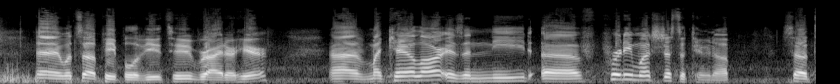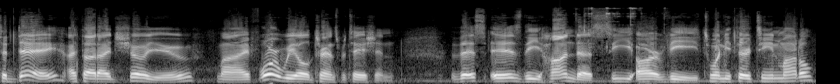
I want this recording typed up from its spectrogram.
Hey, what's up people of YouTube? Ryder here. Uh, my KLR is in need of pretty much just a tune-up. So today, I thought I'd show you my four-wheel transportation. This is the Honda CRV 2013 model.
